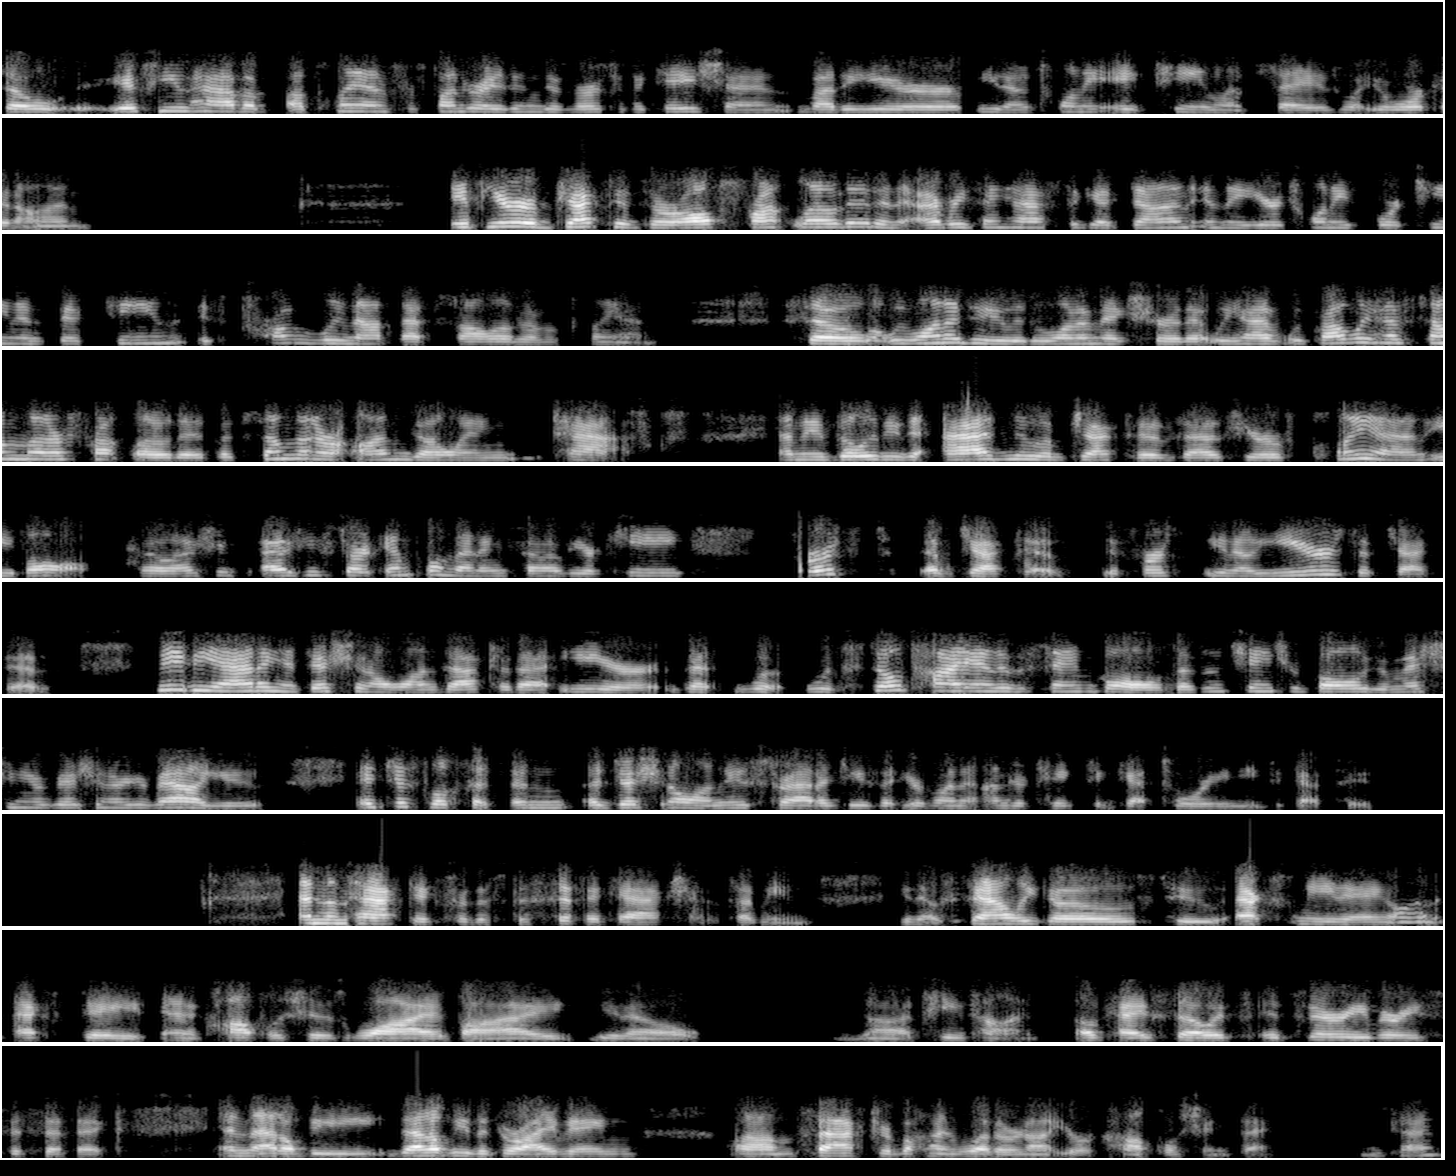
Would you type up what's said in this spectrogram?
so if you have a, a plan for fundraising diversification by the year, you know, 2018, let's say, is what you're working on, if your objectives are all front loaded and everything has to get done in the year 2014 and 15, it's probably not that solid of a plan. So what we want to do is we want to make sure that we have, we probably have some that are front loaded, but some that are ongoing tasks and the ability to add new objectives as your plan evolves. So as you, as you start implementing some of your key first objectives, the first you know year's objectives, maybe adding additional ones after that year that would still tie into the same goal. It doesn't change your goal, your mission, your vision, or your values. It just looks at an additional and new strategies that you're going to undertake to get to where you need to get to. And the tactics for the specific actions. I mean, you know, Sally goes to X meeting on X date and accomplishes Y by, you know, uh, tea time. Okay, so it's it's very very specific and that'll be that'll be the driving um, factor behind whether or not you're accomplishing things. Okay.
